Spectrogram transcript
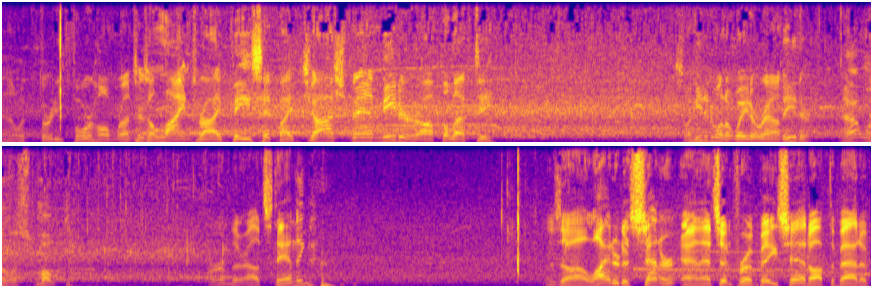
now with 34 home runs. There's a line drive base hit by Josh VanMeter off the lefty. So he didn't want to wait around either. That one was smoked. Firm, they're outstanding. There's a liner to center, and that's in for a base hit off the bat of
